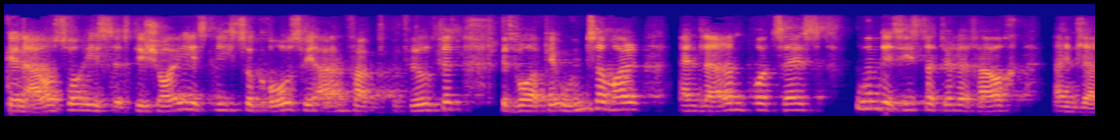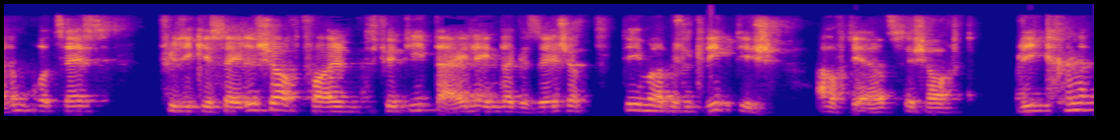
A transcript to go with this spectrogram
Genau so ist es. Die Scheu ist nicht so groß wie anfangs befürchtet. Es war für uns einmal ein Lernprozess und es ist natürlich auch ein Lernprozess für die Gesellschaft, vor allem für die Teile in der Gesellschaft, die immer ein bisschen kritisch auf die Ärzteschaft blicken,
